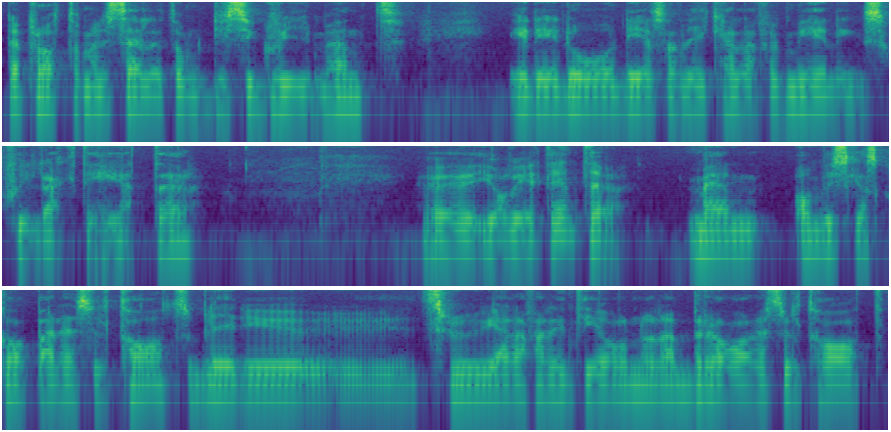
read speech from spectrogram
Där pratar man istället om disagreement. Är det då det som vi kallar för meningsskiljaktigheter? Eh, jag vet inte. Men om vi ska skapa resultat så blir det ju, tror i alla fall inte jag, några bra resultat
